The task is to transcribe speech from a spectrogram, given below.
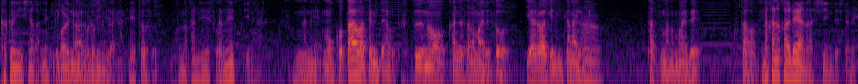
確認しながらね歴これこれでいいんですかねにそうそうこんな感じですかねって言いなが。そんなねもう答え合わせみたいなこと普通の患者さんの前でそうやるわけにいかないんで、ら、うん、達馬の前で答え合わせ。なかなかレアなシーンでしたね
